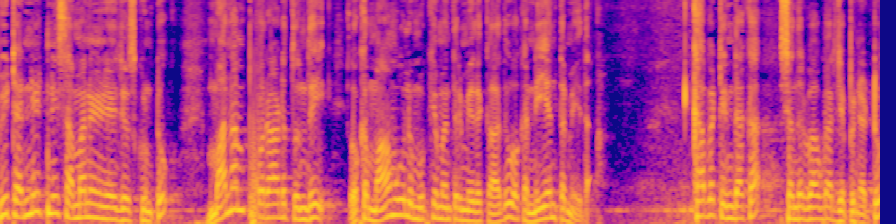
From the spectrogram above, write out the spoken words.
వీటన్నిటినీ సమన్వయం చేసుకుంటూ మనం పోరాడుతుంది ఒక మామూలు ముఖ్యమంత్రి మీద కాదు ఒక నియంత మీద. కాబట్టి ఇందాక చంద్రబాబు గారు చెప్పినట్టు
